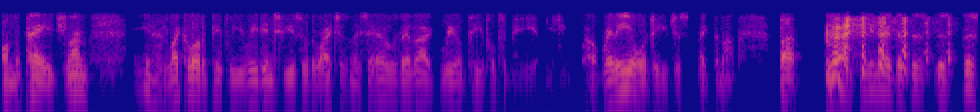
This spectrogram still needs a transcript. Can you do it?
on the page. And I'm, you know, like a lot of people, you read interviews with the writers and they say, oh, they're like real people to me. And you think, well, really, or do you just make them up? But you know that there's there's there's,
